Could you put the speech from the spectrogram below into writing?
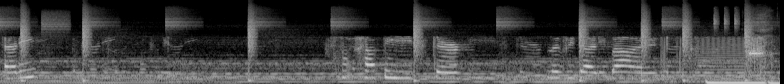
Daddy? Happy Easter. Love you, Daddy. Bye.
